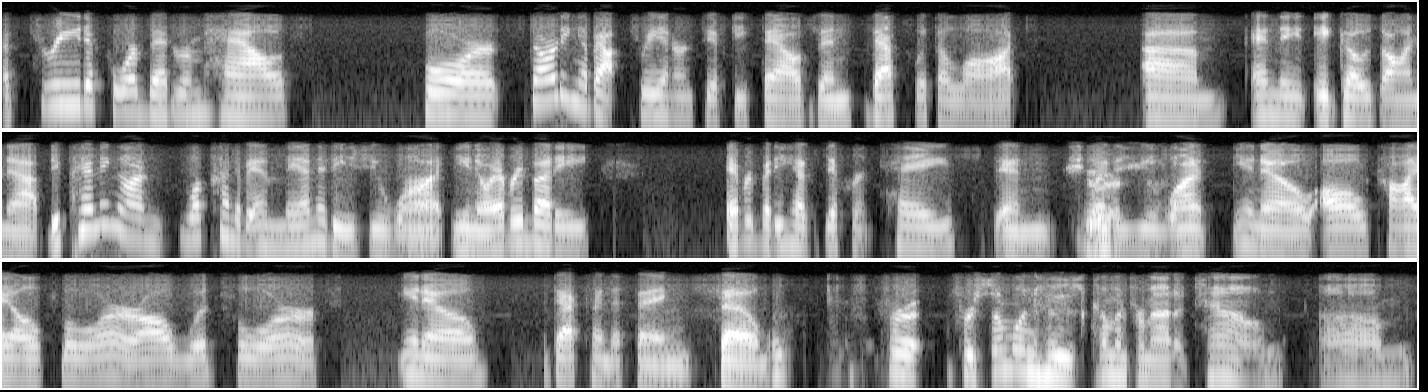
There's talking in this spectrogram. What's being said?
a three to four bedroom house for starting about three hundred fifty thousand. That's with a lot, um, and then it goes on up depending on what kind of amenities you want. You know, everybody everybody has different tastes, and Sure. whether you want you know all tile floor or all wood floor or you know that kind of thing. So For for someone who's coming from out of town, um,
